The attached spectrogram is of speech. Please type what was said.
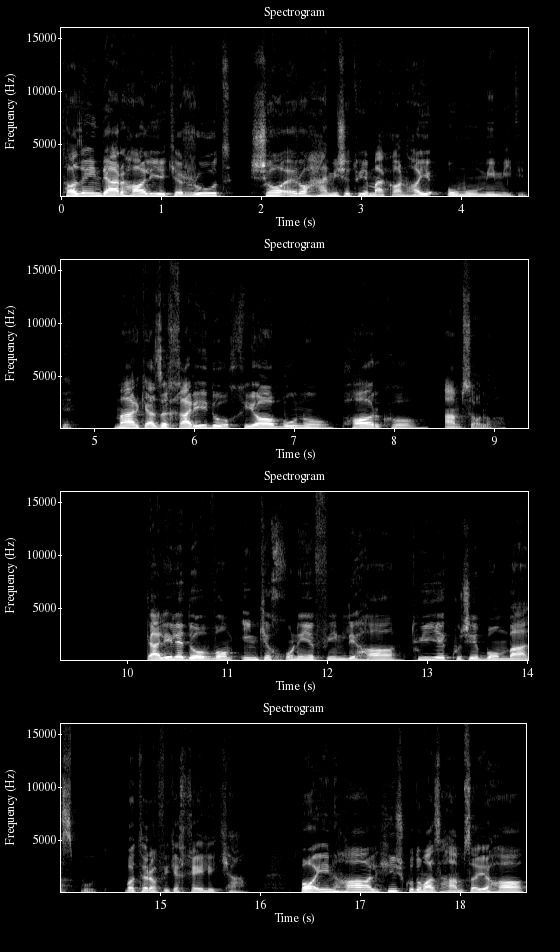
تازه این در حالیه که روت شاعر رو همیشه توی مکانهای عمومی می‌دیده. مرکز خرید و خیابون و پارک و امثال دلیل دوم اینکه خونه فینلی ها توی یک کوچه بنبست بود با ترافیک خیلی کم. با این حال هیچ کدوم از همسایه ها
